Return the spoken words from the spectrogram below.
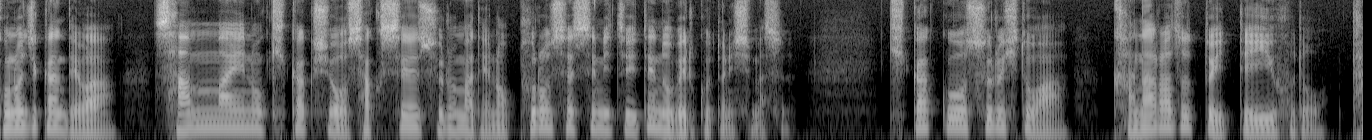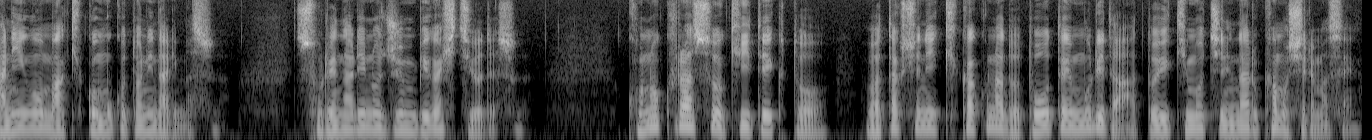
この時間では3枚の企画書を作成するまでのプロセスについて述べることにします。企画をする人は必ずと言っていいほど他人を巻き込むことになります。それなりの準備が必要です。このクラスを聞いていくと私に企画など到底無理だという気持ちになるかもしれません。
